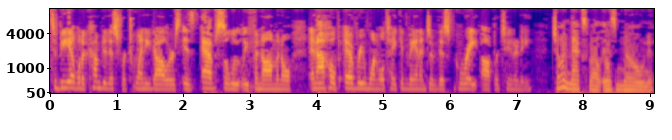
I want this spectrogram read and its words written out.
To be able to come to this for $20 is absolutely phenomenal. And I hope everyone will take advantage of this great opportunity. John Maxwell is known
